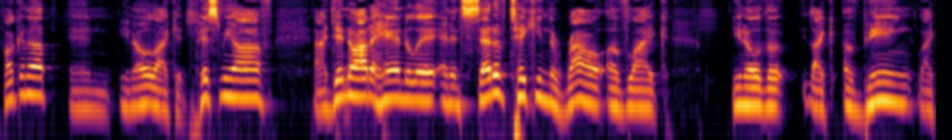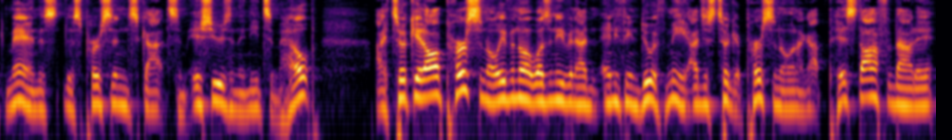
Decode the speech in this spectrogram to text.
fucking up, and you know like it pissed me off. I didn't know how to handle it, and instead of taking the route of like, you know the like of being like, man, this this person's got some issues and they need some help. I took it all personal, even though it wasn't even had anything to do with me. I just took it personal, and I got pissed off about it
